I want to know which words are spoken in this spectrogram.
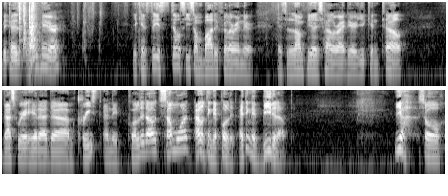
Because right here, you can see still see some body filler in there. It's lumpy as hell right there. You can tell that's where it had um, creased and they pulled it out somewhat. I don't think they pulled it. I think they beat it out. Yeah, so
